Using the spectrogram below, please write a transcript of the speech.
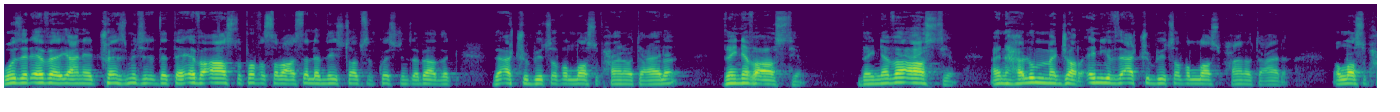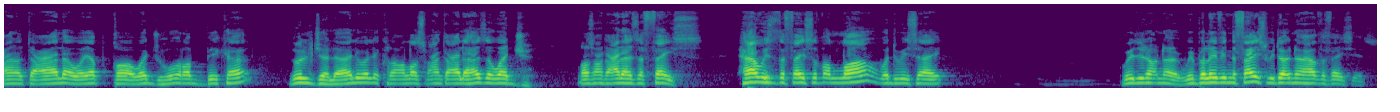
was it ever yani, transmitted that they ever asked the Prophet ﷺ these types of questions about the, the attributes of Allah subhanahu wa ta'ala? They never asked him. They never asked him. And halum majar, any of the attributes of Allah subhanahu wa ta'ala. Allah subhanahu wa ta'ala, وَيَبْقَى وَجْهُ رَبِّكَ ذُو الْجَلَالِ وَالْإِكْرَامِ Allah subhanahu wa ta'ala has a wajh. Allah subhanahu wa ta'ala has a face. How is the face of Allah? What do we say? We do not know. We believe in the face, we don't know how the face is.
